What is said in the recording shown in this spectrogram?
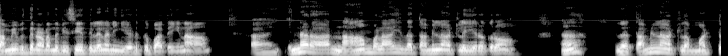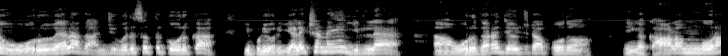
சமீபத்தில் நடந்த விஷயத்துலலாம் நீங்கள் எடுத்து பார்த்தீங்கன்னா என்னடா நாமளா இந்த தமிழ்நாட்டில் இருக்கிறோம்? இந்த தமிழ்நாட்டில் மட்டும் ஒருவேளை அது அஞ்சு வருஷத்துக்கு ஒருக்கா? இப்படி ஒரு எலெக்ஷனே இல்லை. ஒரு தடவை ஜெயிச்சுட்டா போதும். நீங்கள் காலம் பூரா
